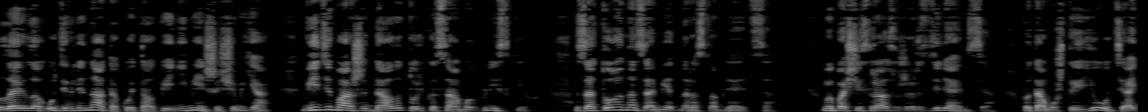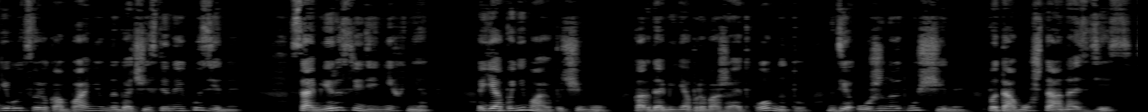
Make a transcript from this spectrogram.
Лейла удивлена такой толпе не меньше, чем я. Видимо, ожидала только самых близких. Зато она заметно расслабляется. Мы почти сразу же разделяемся, потому что ее утягивают в свою компанию многочисленные кузины. Самиры среди них нет. Я понимаю, почему, когда меня провожает в комнату, где ужинают мужчины, потому что она здесь.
